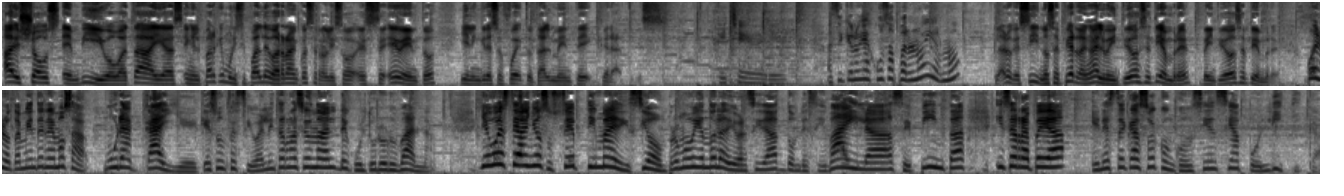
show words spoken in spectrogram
hay shows en vivo, batallas. En el Parque Municipal de Barranco se realizó este evento y el ingreso fue totalmente gratis. Qué chévere. Así que no hay excusas para no ir, ¿no? Claro que sí, no se pierdan, ah, el 22 de septiembre, 22 de septiembre. Bueno, también tenemos a Pura Calle, que es un festival internacional de cultura urbana. Llegó este año su séptima edición, promoviendo la diversidad donde se baila, se pinta y se rapea, en este caso con conciencia política.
